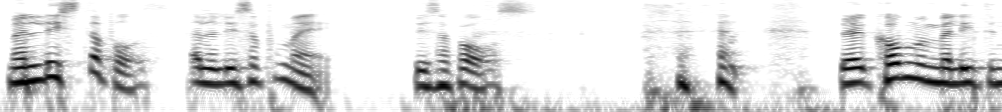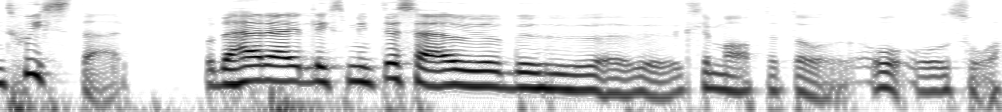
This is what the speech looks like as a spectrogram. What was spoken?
Men lyssna på oss. Eller lyssna på mig. Lyssna på oss. det kommer med en liten twist där. Och det här är liksom inte så här uh, buh, uh, klimatet och, och, och så.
